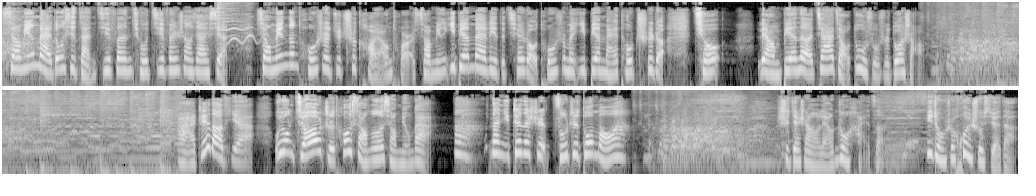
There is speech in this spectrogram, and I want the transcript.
小明买东西攒积分，求积分上下限。小明跟同事去吃烤羊腿儿，小明一边卖力的切肉，同事们一边埋头吃着，求两边的夹角度数是多少？啊，这道题我用脚趾头想都能想明白啊！那你真的是足智多谋啊！世界上有两种孩子，一种是会数学的，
